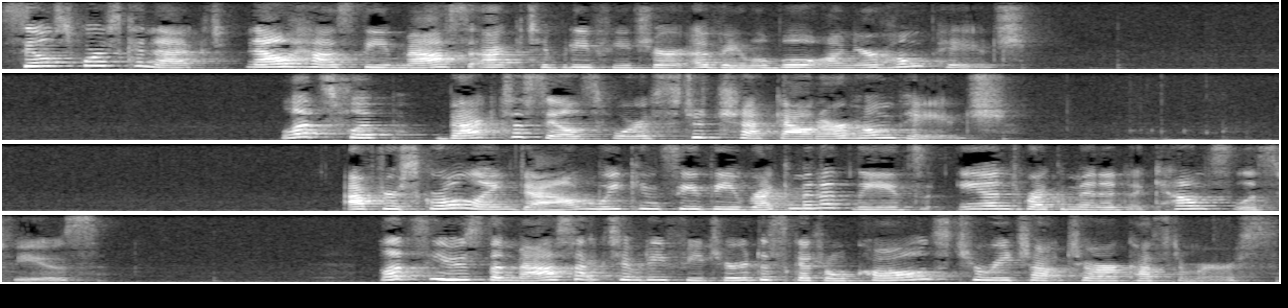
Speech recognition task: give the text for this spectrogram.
Salesforce Connect now has the mass activity feature available on your homepage. Let's flip back to Salesforce to check out our homepage. After scrolling down, we can see the recommended leads and recommended accounts list views. Let's use the mass activity feature to schedule calls to reach out to our customers.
